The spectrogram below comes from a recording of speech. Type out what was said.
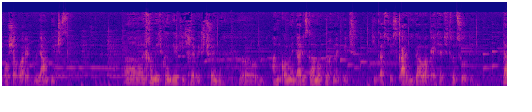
იყო შეყვარებული ამ ბიჭზე. აა ეხლა მე თქვენ გეკითხებით ჩვენ ამ კომენტარის გამოქვეყნებით თიკასთვის კარგი გავაკეთეთ თუ ცუდი. და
